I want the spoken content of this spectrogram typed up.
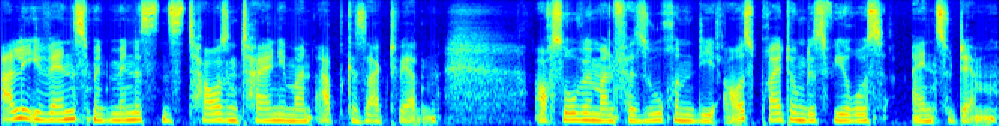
alle Events mit mindestens 1000 Teilnehmern abgesagt werden. Auch so will man versuchen, die Ausbreitung des Virus einzudämmen.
